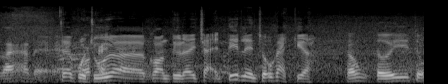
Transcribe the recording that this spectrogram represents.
là ra để thế của chú là còn từ đây chạy tít lên chỗ gạch kia không tới chỗ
